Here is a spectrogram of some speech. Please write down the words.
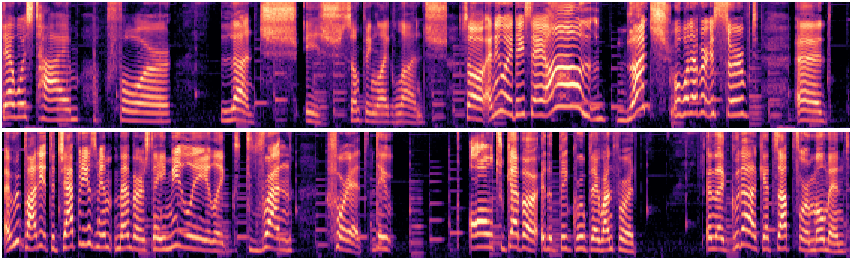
there was time for lunch ish, something like lunch. So anyway, they say, oh, lunch or whatever is served, and everybody, the Japanese mem- members, they immediately like run for it. They all together in a big group, they run for it. And like Gura gets up for a moment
